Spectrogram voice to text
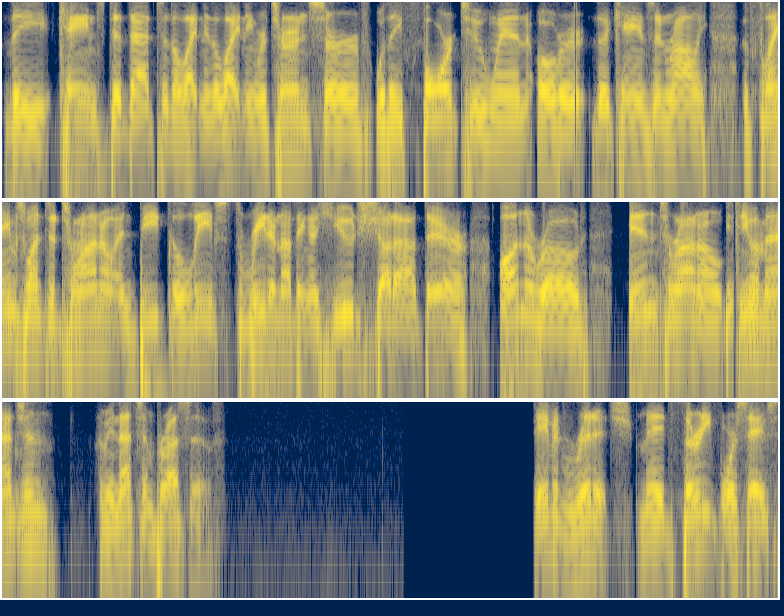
the Canes did that to the Lightning. The Lightning returned serve with a 4 2 win over the Canes in Raleigh. The Flames went to Toronto and beat the Leafs 3 to nothing. A huge shutout there on the road in Toronto. Can you imagine? I mean, that's impressive. David Rittich made 34 saves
